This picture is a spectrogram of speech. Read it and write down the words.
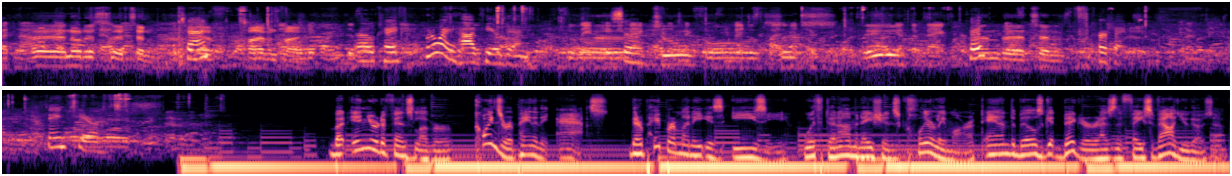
Uh, no, this uh, 10. 10? Uh, 5 and 5. Okay. What do I have here then? So, 2, 4, 6, 80, and uh, 10. perfect. Thank you. But in your defense, lover, coins are a pain in the ass. Their paper money is easy, with denominations clearly marked, and the bills get bigger as the face value goes up.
